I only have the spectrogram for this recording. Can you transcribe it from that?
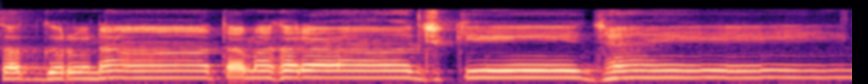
सद्गुरुनाथमहराज की जय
